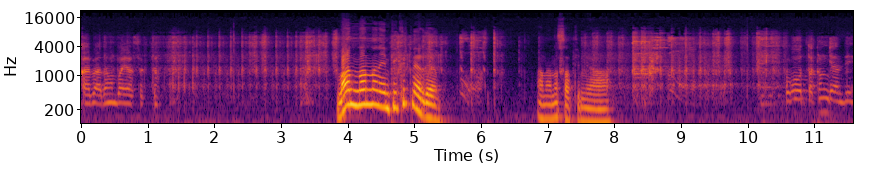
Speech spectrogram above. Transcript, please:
Abi adamı bayağı sıktım. Lan lan lan MP40 nerede? Ananı satayım ya. Oo takım geldi.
